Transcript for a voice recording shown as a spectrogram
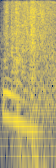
Boom.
